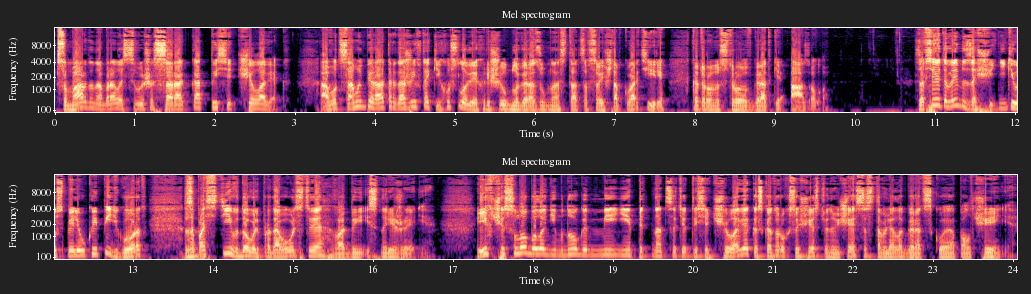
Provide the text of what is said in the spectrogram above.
Суммарно набралось свыше 40 тысяч человек. А вот сам император даже и в таких условиях решил благоразумно остаться в своей штаб-квартире, которую он устроил в городке Азоло. За все это время защитники успели укрепить город, запасти вдоволь продовольствия, воды и снаряжения. Их число было немного менее 15 тысяч человек, из которых существенную часть составляло городское ополчение.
